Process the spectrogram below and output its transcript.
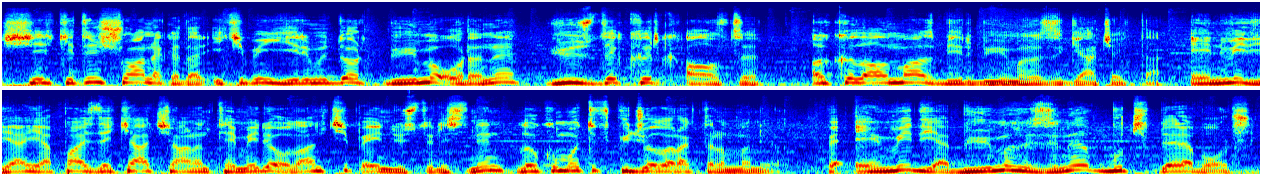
Şirketin şu ana kadar 2024 büyüme oranı %46. Akıl almaz bir büyüme hızı gerçekten. Nvidia yapay zeka çağının temeli olan çip endüstrisinin lokomotif gücü olarak tanımlanıyor. Ve Nvidia büyüme hızını bu çiplere borçlu.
